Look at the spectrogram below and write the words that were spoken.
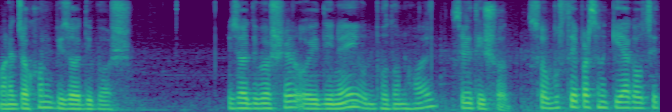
মানে যখন বিজয় দিবস, বিজয় দিবসের ওই দিনেই উদ্বোধন হয় স্মৃতিসৌধ। সো বুঝতেই পারছেন কি আঁকা উচিত?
